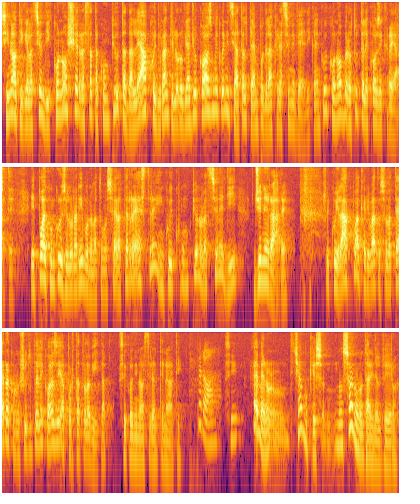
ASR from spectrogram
Si noti che l'azione di conoscere era stata compiuta dalle acque durante il loro viaggio cosmico iniziato al tempo della creazione vedica, in cui conobbero tutte le cose create, e poi concluse il loro arrivo nell'atmosfera terrestre, in cui compiono l'azione di generare. Per cui l'acqua che è arrivata sulla Terra ha conosciuto tutte le cose e ha portato la vita, secondo i nostri antenati. Però, Sì. Eh beh, non- diciamo che so- non sono lontani dal vero,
